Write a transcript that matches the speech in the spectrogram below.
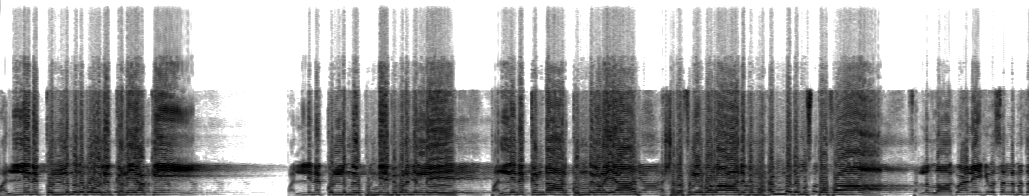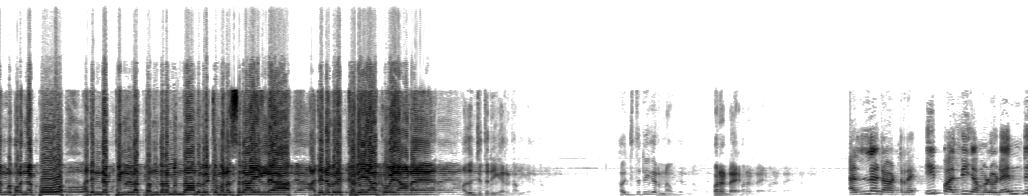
പല്ലിനെ കൊല്ലുന്നത് പോലും കളിയാക്കി. പല്ലിനെ കൊല്ലുന്നത് പുണ്യനബി പറഞ്ഞല്ലേ? പല്ലിനെ കണ്ടാൽ കൊന്നുകളയാൻ അഷ്റഫുൽ വറാ നബി മുഹമ്മദ് മുസ്തഫ. സല്ലല്ലാഹു അലൈഹി വസല്ലമ തങ്ങൾ പറഞ്ഞപ്പോ അതിന്റെ പിന്നിലെ തന്ത്രം എന്താന്ന് ഇവർക്ക് മനസ്സിലായില്ല. അതിനവർ കളിയാക്കുകയാണ്. അതും ചിത്രീകരണം. അതും ചിത്രീകരണം. പറയട്ടെ. അല്ല ഡോക്ടറെ ഈ പല്ലി നമ്മളോട് എന്ത്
